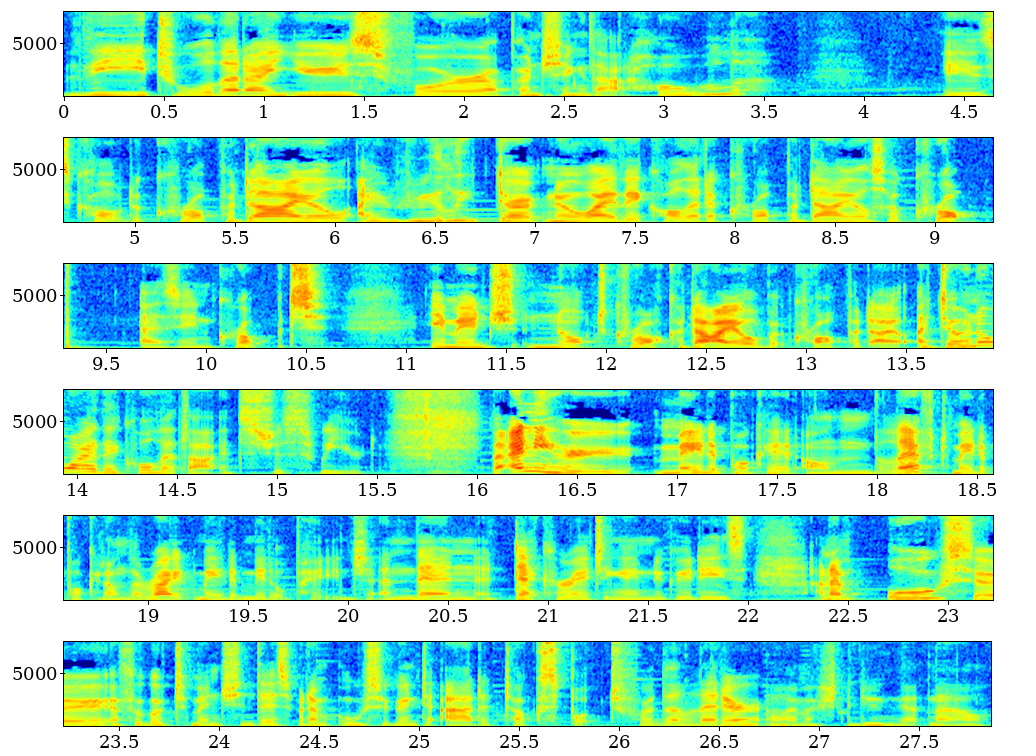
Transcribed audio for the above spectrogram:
The tool that I use for punching that hole is called a Crop-A-Dile. I really don't know why they call it a crocodile. So crop as in cropped image, not crocodile, but Crop-A-Dile. I don't know why they call it that. It's just weird. But anywho, made a pocket on the left, made a pocket on the right, made a middle page, and then decorating in the goodies. And I'm also, I forgot to mention this, but I'm also going to add a tuck spot for the letter. Oh, I'm actually doing that now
